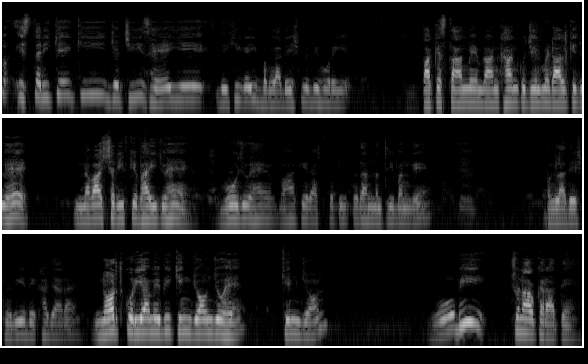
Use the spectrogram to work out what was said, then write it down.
तो इस तरीके की जो चीज़ है, ये देखी गई, बांग्लादेश में भी हो रही है। पाकिस्तान में इमरान खान को जेल में डाल के जो है, नवाज़ शरीफ के भाई जो हैं, वो जो है, वहाँ के राष्ट्रपति प्रधानमंत्री बन गए हैं। बांग्लादेश में भी ये देखा जा रहा है। नॉर्थ कोरिया में भी किंग जॉन जो है, किम जॉन, वो भी चुनाव कराते हैं।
